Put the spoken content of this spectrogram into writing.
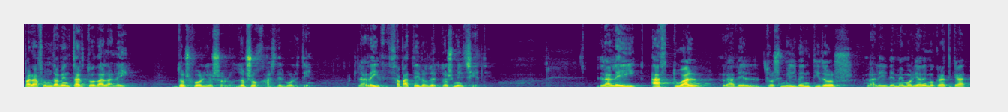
para fundamentar toda la ley. dos folios solo, dos hojas del boletín. La ley Zapatero del 2007. La ley actual, la del 2022, la ley de memoria democrática,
